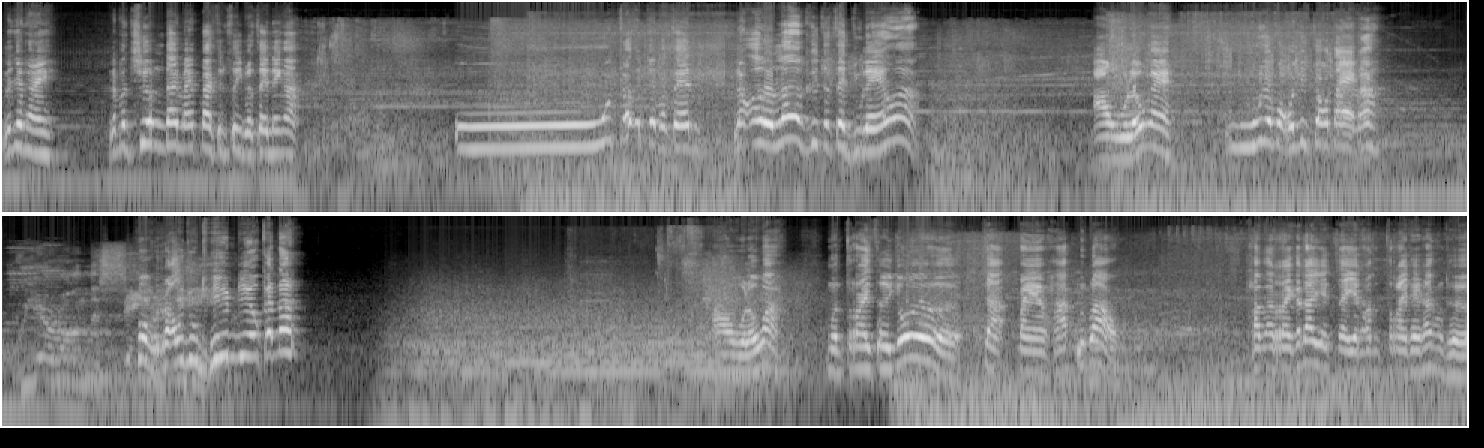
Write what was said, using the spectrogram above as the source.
แล้วยังไง แล้วมันเชื่อมได้ไหม84%เองอะโอ้ย97%แล้วเออเลิกคือจะเสร็จอยู่แล้วอะเอาแล้วไงโอ้จะบอกว่ายิงจอแตกนะ พวกเราอยู่ทีมเดียวกันนะ เอาแล้วว่ะ เหมือนไตรเซอร์โยจะแปรพักหรือเปล่าทำอะไรก็ได้แต่อย่าทำไตรไททันของเธอ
